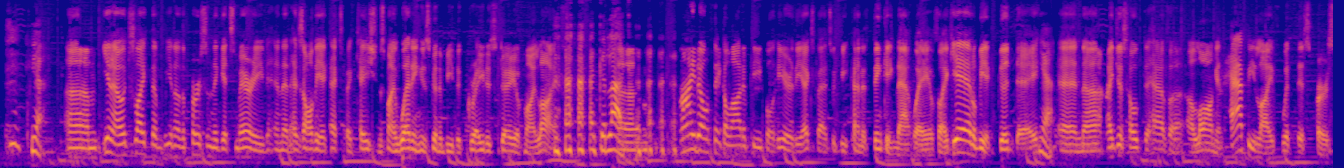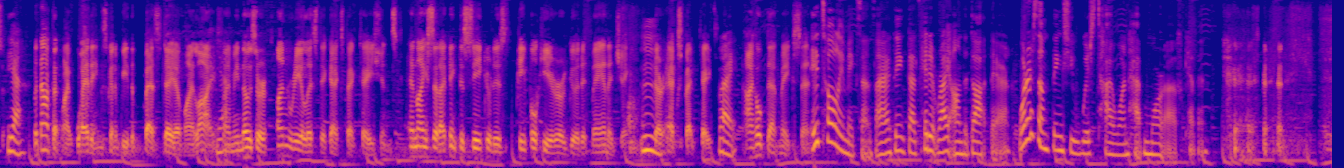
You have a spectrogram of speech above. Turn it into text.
yeah. Um, you know, it's like the you know the person that gets married and that has all the expectations. My wedding is going to be the greatest day of my life. Good luck. Um, I don't think a lot of people here, the expats, would be kind of thinking that way of like, yeah, it'll be a good day. Yeah. And uh, I just hope to have a, a, long and happy life with this person. Yeah. But not that my wedding's going to be the best day of my life. Yeah. I mean, those are unrealistic expectations. And like I said, I think the secret is people here are good at managing mm. their expectations. Right. I hope that makes sense. It totally makes sense. I think that's hit it right on the dot there. What are some things you wish Taiwan had more of, Keven?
